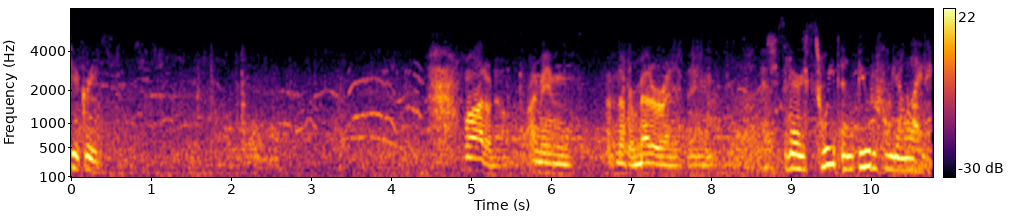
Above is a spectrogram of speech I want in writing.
She agreed. Well, I don't know. I mean, I've never met her or anything. She's a very sweet and beautiful young lady.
